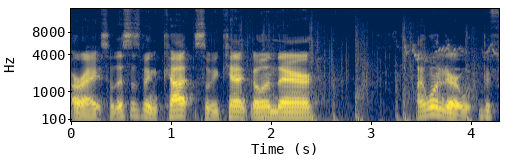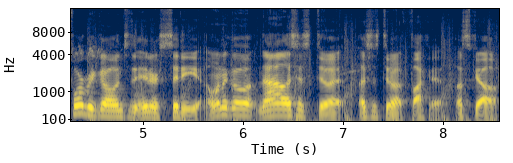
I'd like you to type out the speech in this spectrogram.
Alright, so this has been cut, so we can't go in there. I wonder, before we go into the inner city, I want to go... Nah, let's just do it. Let's just do it. Fuck it. Let's go.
